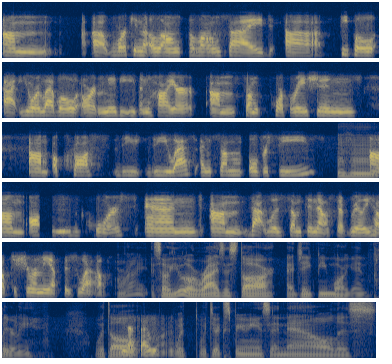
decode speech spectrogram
um, uh, working along alongside uh, people at your level or maybe even higher um, from corporations um, across the the U.S. and some overseas mm-hmm. um, all of course, and um, that was something else that really helped to shore me up as well. All right. So you were a rising star at J.P. Morgan, clearly, with all yes, I was. with with your experience and now all this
